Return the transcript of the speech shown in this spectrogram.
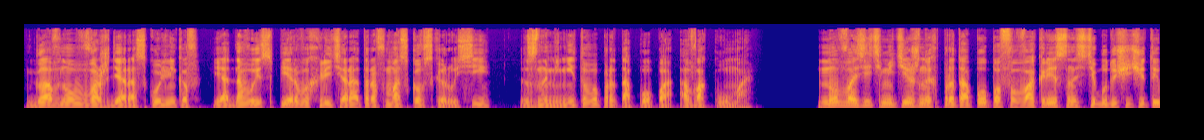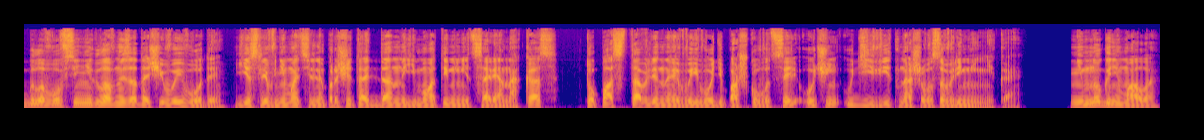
главного вождя раскольников и одного из первых литераторов Московской Руси, знаменитого протопопа Авакума. Но ввозить мятежных протопопов в окрестности будущей Читы было вовсе не главной задачей воеводы. Если внимательно прочитать данный ему от имени царя наказ, то поставленная воеводе Пашкову цель очень удивит нашего современника. Ни много ни мало,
